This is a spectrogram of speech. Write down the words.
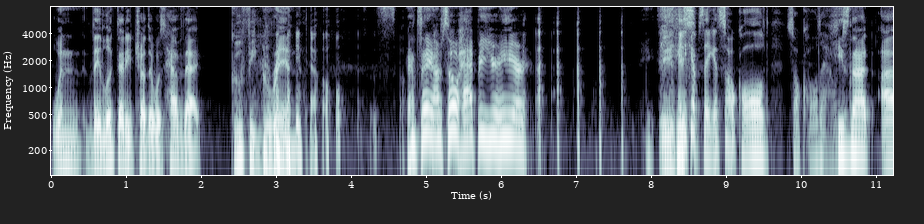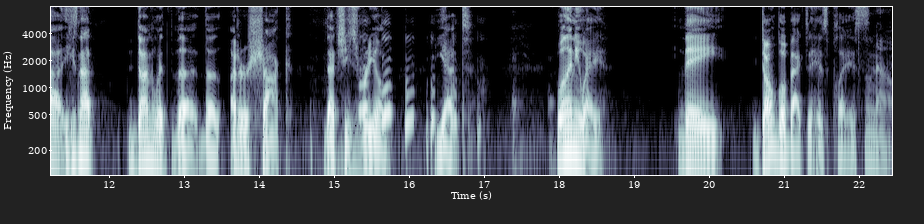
when they looked at each other was have that goofy grin I know. So- and say, "I'm so happy you're here." He- and he kept saying it's so cold, so cold out. he's not. Uh, he's not done with the the utter shock that she's real yet. Well, anyway, they don't go back to his place. no.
